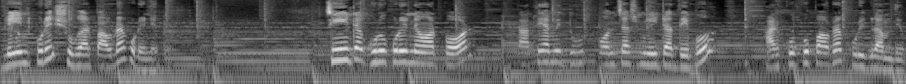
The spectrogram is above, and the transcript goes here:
ব্লেন্ড করে সুগার পাউডার করে নেব। চিনিটা গুঁড়ো করে নেওয়ার পর তাতে আমি দুধ পঞ্চাশ মিলিটার দেব আর কোকো পাউডার কুড়ি গ্রাম দেব।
